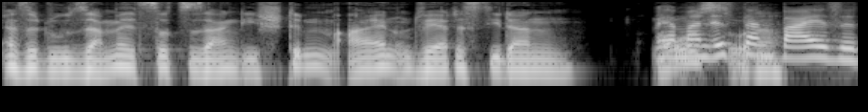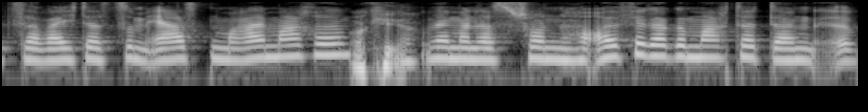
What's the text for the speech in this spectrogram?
Also du sammelst sozusagen die Stimmen ein und wertest die dann Ja, man ist dann oder? Beisitzer, weil ich das zum ersten Mal mache. Okay. Und wenn man das schon häufiger gemacht hat, dann äh,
